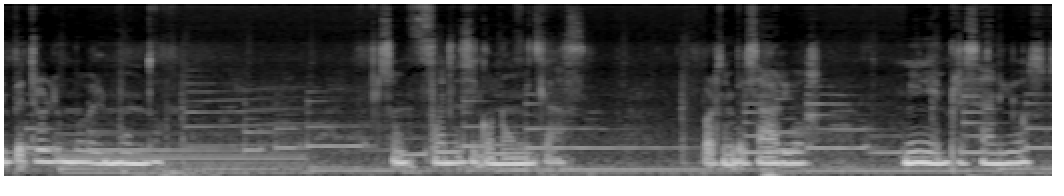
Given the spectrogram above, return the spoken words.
El petróleo mueve el mundo. Son fuentes económicas para empresarios, mini empresarios,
